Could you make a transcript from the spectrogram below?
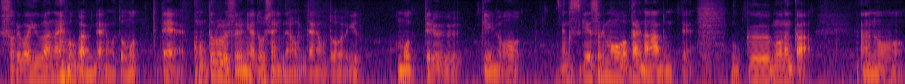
それは言わない方がみたいなことを思っててコントロールするにはどうしたらいいんだろうみたいなことを思ってるっていうのをなんかすげえそれも分かるなと思って僕もなんかあの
